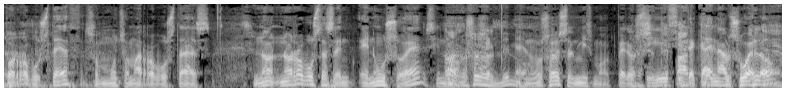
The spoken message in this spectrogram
Por robustez, son mucho más robustas. No, no robustas en, en uso, ¿eh? Sino No, en uso es el mismo. En uso es el mismo. Pero, sí, te si te parte, caen al suelo eh,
